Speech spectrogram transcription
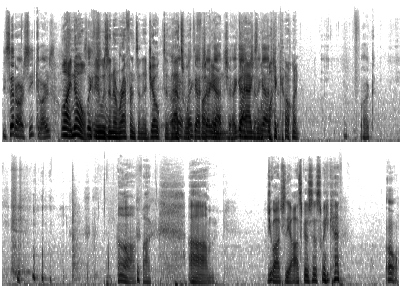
You said RC cars. Well, I know like- it was in a reference and a joke to that's right, what I the gotcha, I fucking gotcha, I gotcha, bags I look gotcha. like going. Fuck. Oh fuck. Um, did you watch the Oscars this weekend? Oh,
